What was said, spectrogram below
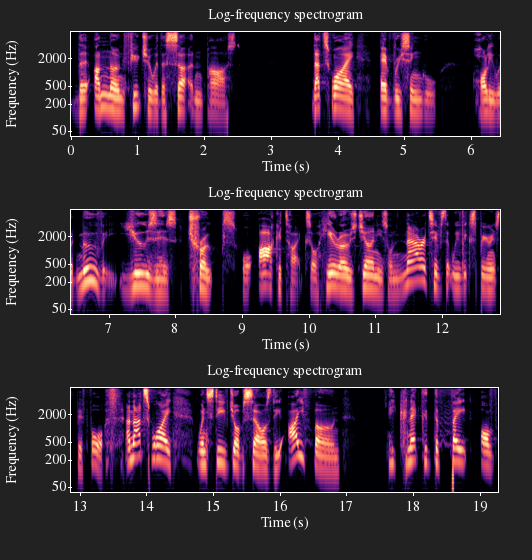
the unknown future with a certain past. That's why every single Hollywood movie uses tropes or archetypes or heroes' journeys or narratives that we've experienced before. And that's why when Steve Jobs sells the iPhone, he connected the fate of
